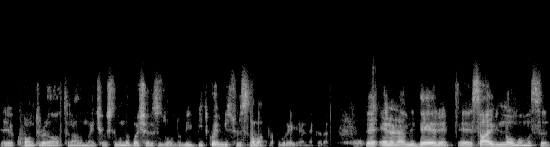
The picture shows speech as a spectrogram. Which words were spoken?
e, kontrol altına alınmaya çalıştı. Bunda başarısız oldu. Bir, Bitcoin bir sürü sınav atlattı buraya gelene kadar. Ve en önemli değeri e, sahibinin olmaması,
